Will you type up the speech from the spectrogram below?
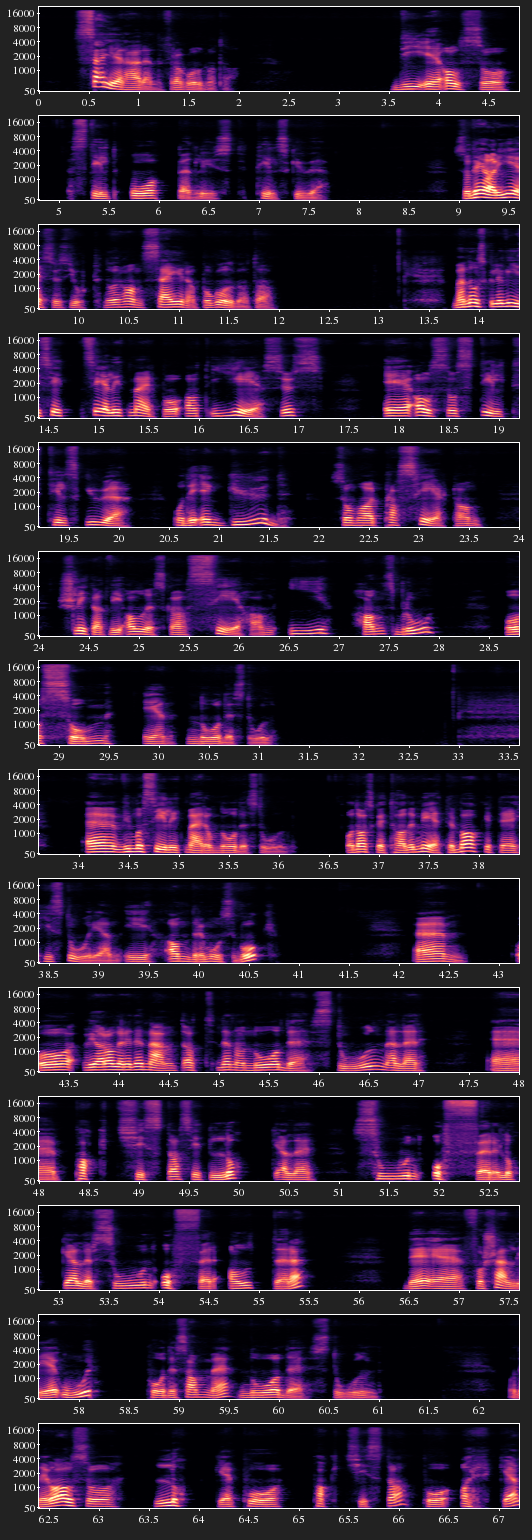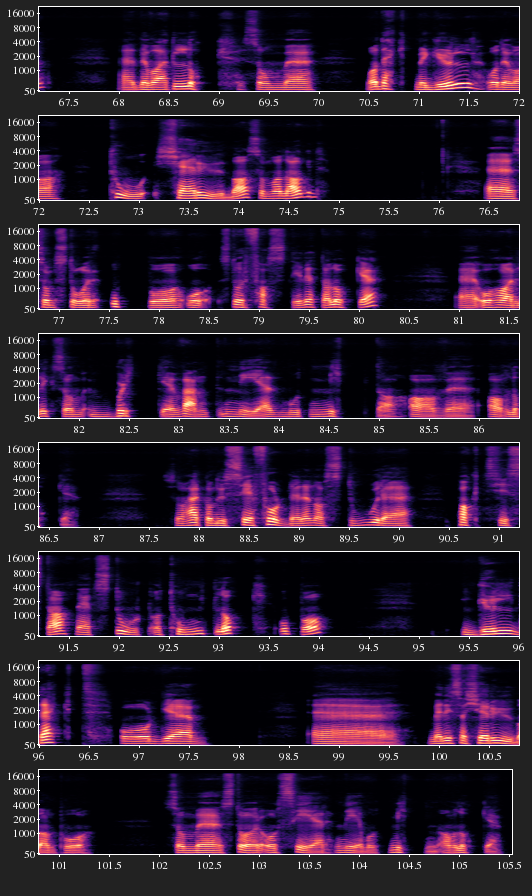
seierherren fra Golgata. De er altså stilt åpenlyst til skue. Så det har Jesus gjort når han seira på Golgata. Men nå skulle vi se litt mer på at Jesus er altså stilt til skue, og det er Gud som har plassert han, slik at vi alle skal se han i hans blod, og som en nådestol. Eh, vi må si litt mer om nådestolen. Og da skal jeg ta det med tilbake til historien i andre Mosebok. Um, og vi har allerede nevnt at denne nådestolen, eller eh, paktkista sitt lokk, eller sonofferlokket, eller sonofferalteret, det er forskjellige ord på det samme nådestolen. Og det var altså lokket på paktkista på arken. Eh, det var et lokk som eh, var dekt med gull, og det var to kjeruber som var lagd, eh, som står oppå og står fast i dette lokket, og har liksom blikket vendt ned mot midten av, av lokket. Så her kan du se for deg denne store paktkista med et stort og tungt lokk oppå gulldekt og eh, med disse kjerubene på, som eh, står og ser ned mot midten av lokket.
